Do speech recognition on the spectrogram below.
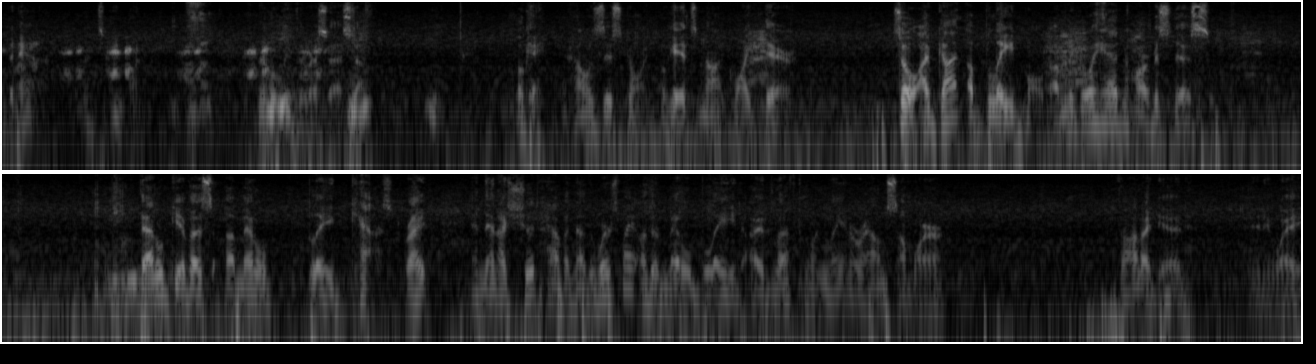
a banana. Let's eat one. And Then we'll leave the rest of that stuff. Okay, how is this going? Okay, it's not quite there. So I've got a blade mold. I'm going to go ahead and harvest this. That'll give us a metal blade cast, right? And then I should have another. Where's my other metal blade? I had left one laying around somewhere. Thought I did. Anyway.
